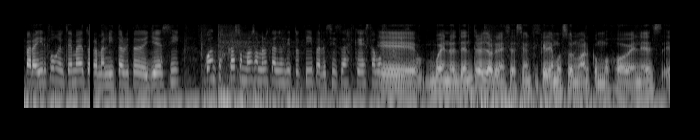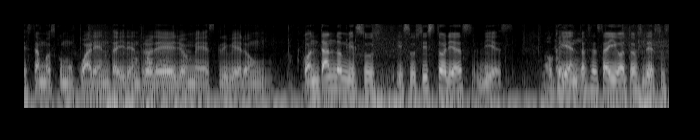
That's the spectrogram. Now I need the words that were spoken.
para ir con el tema de tu hermanita ahorita de Jessie, ¿cuántos casos más o menos te han escrito a ti para decir, sabes que estamos eh, Bueno, dentro de la organización que queremos formar como jóvenes, estamos como 40 y dentro de ello me escribieron contando mis sus, y sus historias 10. Y entonces hay otros de sus,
